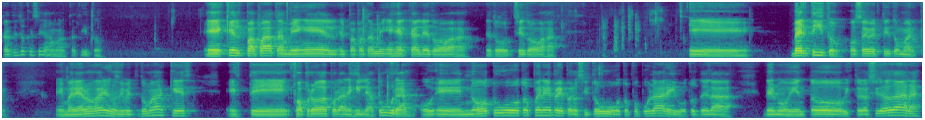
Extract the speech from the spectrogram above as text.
¿Tatito qué se llama? Tatito. Es que el papá también es el, papá también es alcalde de Toda Baja, de todo, sí, Toda Baja. Eh, Bertito, José Bertito Márquez. Eh, Mariano Gary, José Bertito Márquez, este, fue aprobada por la legislatura. Eh, no tuvo votos PNP, pero sí tuvo votos populares y votos de la, del movimiento Victoria Ciudadana.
